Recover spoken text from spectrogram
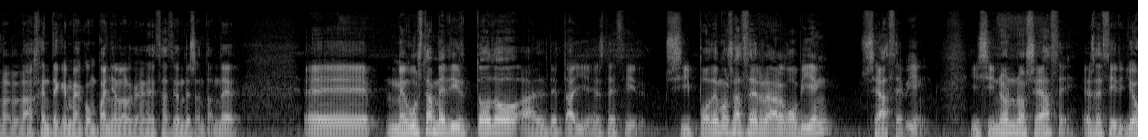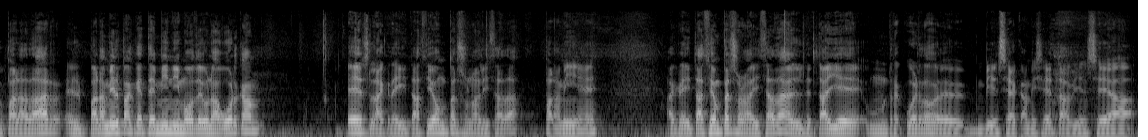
la- la gente que me acompaña en la organización de Santander. Eh, me gusta medir todo al detalle, es decir, si podemos hacer algo bien, se hace bien. Y si no, no se hace. Es decir, yo para dar, el, para mí el paquete mínimo de una WordCamp es la acreditación personalizada, para mí, ¿eh? Acreditación personalizada, el detalle, un recuerdo, eh, bien sea camiseta, bien sea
